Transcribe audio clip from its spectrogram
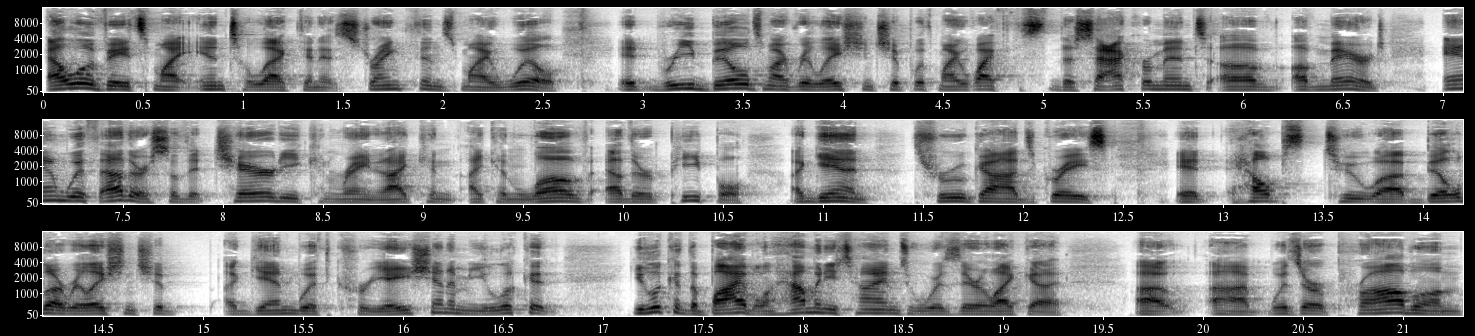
elevates my intellect and it strengthens my will. It rebuilds my relationship with my wife, the sacrament of, of marriage, and with others so that charity can reign and I can, I can love other people. Again, through God's grace. It helps to uh, build our relationship again with creation. I mean, you look at you look at the Bible and how many times was there like a uh, uh, was there a problem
